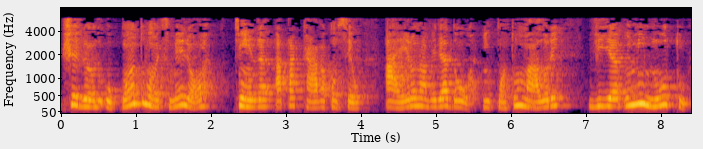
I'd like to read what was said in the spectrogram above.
Chegando o quanto antes melhor, Kendra atacava com seu aeronavegador, enquanto Mallory via um minuto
